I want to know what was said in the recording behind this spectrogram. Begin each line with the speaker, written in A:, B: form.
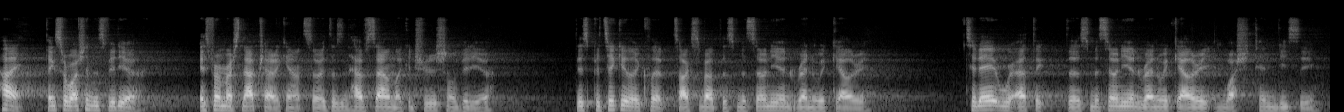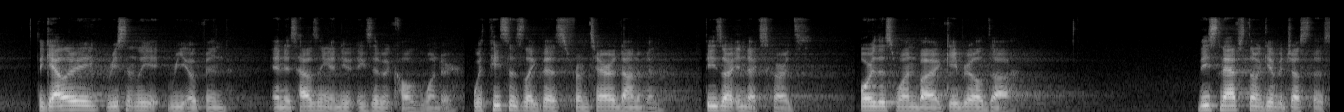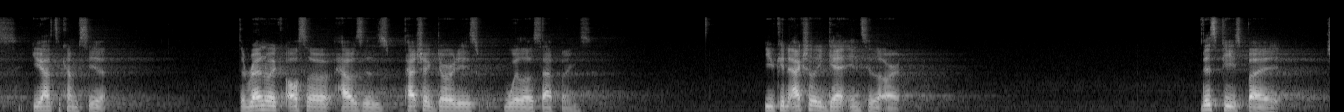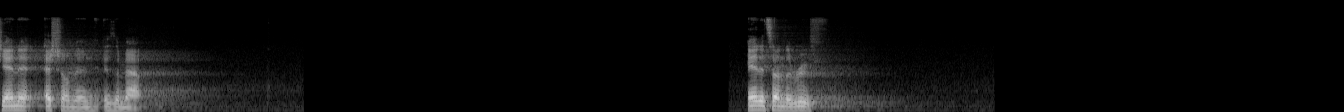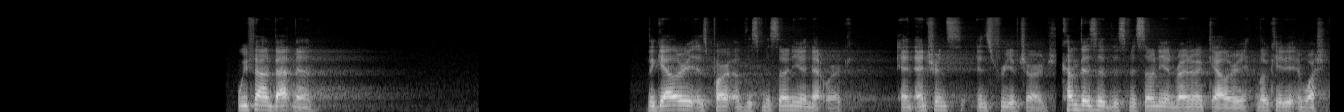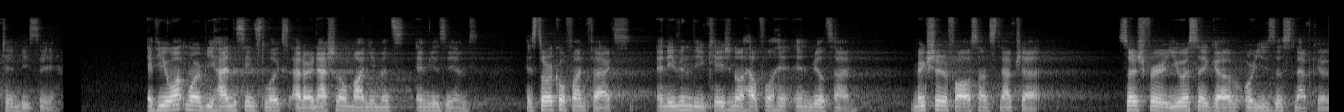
A: Hi, thanks for watching this video. It's from our Snapchat account, so it doesn't have sound like a traditional video. This particular clip talks about the Smithsonian Renwick Gallery. Today we're at the, the Smithsonian Renwick Gallery in Washington, D.C. The gallery recently reopened and is housing a new exhibit called Wonder, with pieces like this from Tara Donovan. These are index cards, or this one by Gabriel Da. These snaps don't give it justice. You have to come see it. The Renwick also houses Patrick Dougherty's willow saplings. You can actually get into the art. This piece by Janet Echelman is a map. And it's on the roof. We found Batman. The gallery is part of the Smithsonian Network, and entrance is free of charge. Come visit the Smithsonian Renwick Gallery located in Washington, D.C. If you want more behind-the-scenes looks at our national monuments and museums, historical fun facts, and even the occasional helpful hint in real time, make sure to follow us on Snapchat. Search for USA Gov or use the snap code.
